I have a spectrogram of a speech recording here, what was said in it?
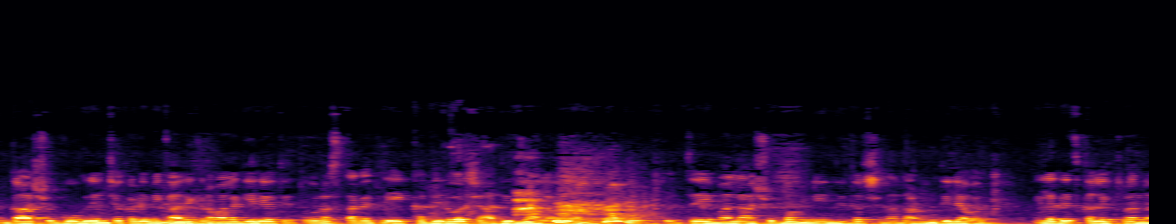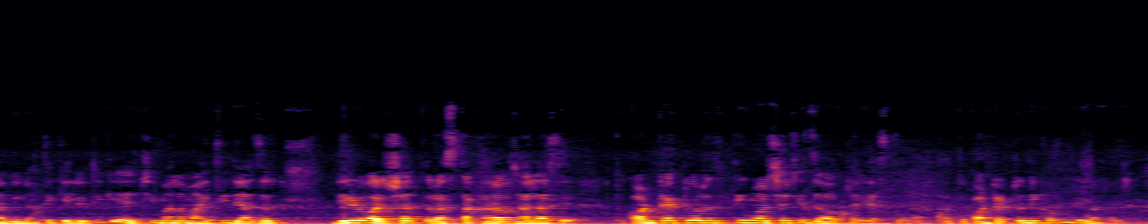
अशोक गोगरेंच्याकडे मी कार्यक्रमाला गेले होते. तो रस्ता काहीतरी एक का दीड वर्ष आधीच झाला होता. ते मला अशोक भाऊंनी निदर्शनात आणून दिल्यावर मी लगेच कलेक्टरांना विनंती केली होती की याची मला माहिती द्या. जर दीड वर्षात रस्ता खराब झाला असेल तर कॉन्ट्रॅक्टवर तीन वर्षाची जबाबदारी असते ना. तर तो कॉन्ट्रॅक्टरनी करून दिला पाहिजे.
